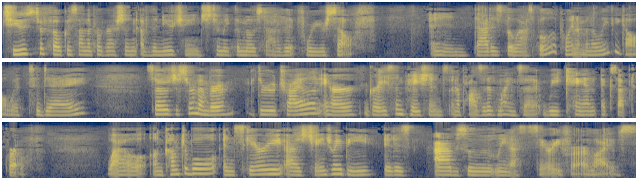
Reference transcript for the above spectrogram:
Choose to focus on the progression of the new change to make the most out of it for yourself. And that is the last bullet point I'm going to leave you all with today. So just remember, through trial and error, grace and patience, and a positive mindset, we can accept growth. While uncomfortable and scary as change may be, it is absolutely necessary for our lives.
